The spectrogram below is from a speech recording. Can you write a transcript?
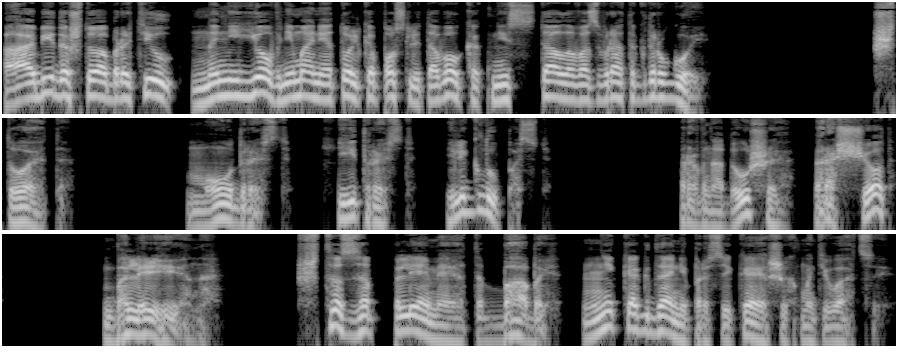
А обида, что обратил на нее внимание только после того, как не стало возврата к другой. Что это? мудрость, хитрость или глупость? Равнодушие? Расчет? Блин, что за племя это, бабы? Никогда не просекаешь их мотивации.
